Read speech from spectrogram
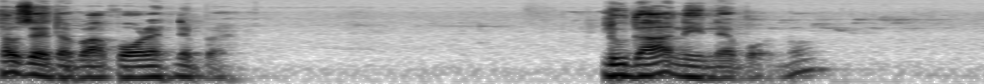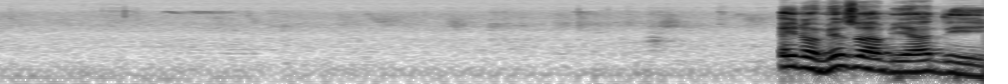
60တပါးပေါ်တဲ့နှစ်ပဲလူသားအနေနဲ့ပေါ့နော်အဲ့တော့မြတ်စွာဘုရားသည်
